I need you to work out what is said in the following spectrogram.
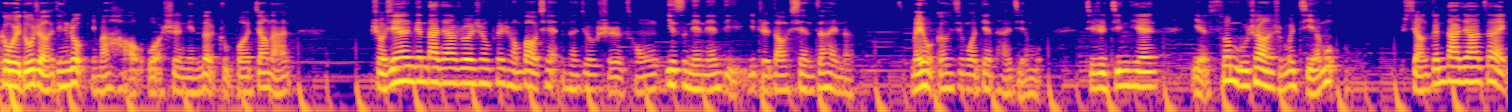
各位读者和听众，你们好，我是您的主播江南。首先跟大家说一声非常抱歉，那就是从一四年年底一直到现在呢，没有更新过电台节目。其实今天也算不上什么节目，想跟大家在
